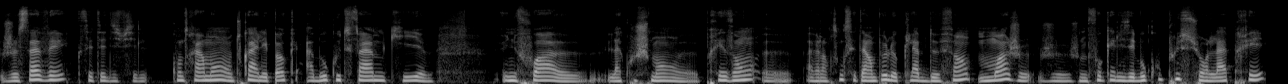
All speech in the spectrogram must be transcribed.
je savais que c'était difficile, contrairement en tout cas à l'époque à beaucoup de femmes qui une fois euh, l'accouchement euh, présent, euh, l'impression que c'était un peu le clap de fin. Moi, je, me focalisais beaucoup plus sur l'après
